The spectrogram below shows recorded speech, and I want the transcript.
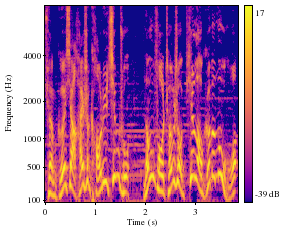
劝阁下还是考虑清楚，能否承受天老阁的怒火。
